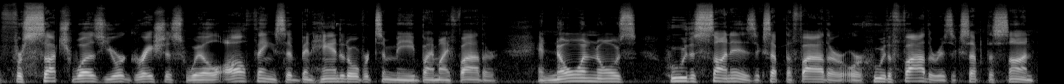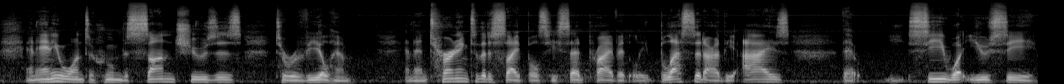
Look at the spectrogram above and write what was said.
for such was your gracious will. All things have been handed over to me by my Father, and no one knows who the Son is except the Father, or who the Father is except the Son, and anyone to whom the Son chooses to reveal him. And then turning to the disciples, he said privately, Blessed are the eyes that see what you see.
